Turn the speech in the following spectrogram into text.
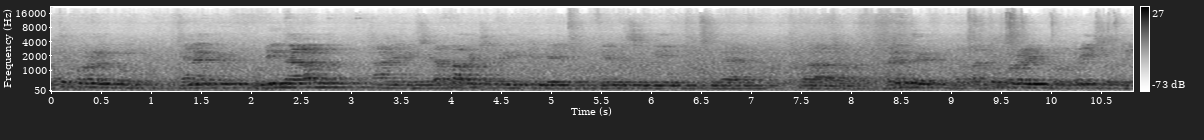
பத்து குரலுக்கும் எனக்கு முடிந்த அளவு நான் இதை சிறப்பாக சொல்லியிருக்கின்றேன் என்று சொல்லி இந்த அடுத்து இந்த பத்து குரலின் ஒரு உரையை சொல்லி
